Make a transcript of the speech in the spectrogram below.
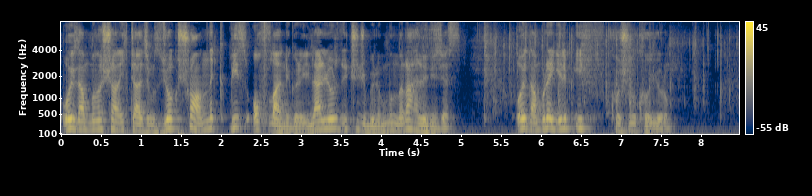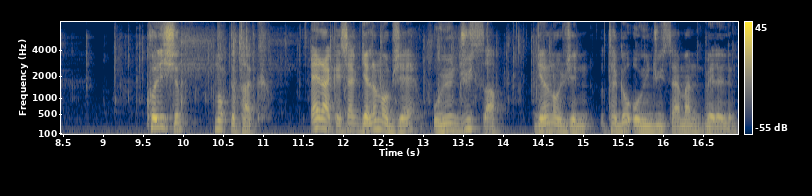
O yüzden buna şu an ihtiyacımız yok. Şu anlık biz offline'a göre ilerliyoruz. Üçüncü bölüm bunları halledeceğiz. O yüzden buraya gelip if koşulu koyuyorum. Collision nokta tak. Eğer arkadaşlar gelen obje oyuncuysa gelen objenin tagı oyuncuysa hemen verelim.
